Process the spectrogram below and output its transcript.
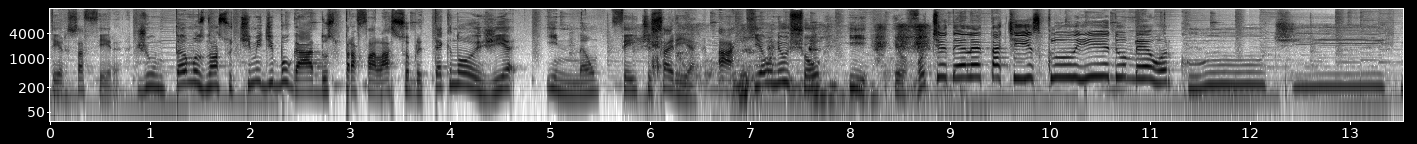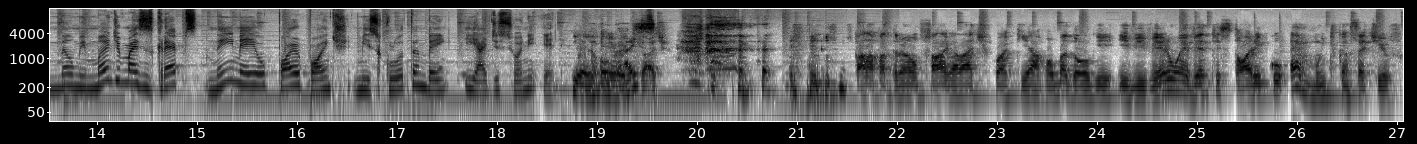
terça-feira. Juntamos nosso time de bugados para falar sobre tecnologia e não feitiçaria. Aqui é o New Show e eu vou te deletar, te excluir do meu Orkut. Não me mande mais scraps, nem e-mail, PowerPoint, me exclua também e adicione ele. E aí, Acabou que é mais? episódio. fala patrão, fala galáctico, aqui é arroba Doug e viver um evento histórico é muito cansativo.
